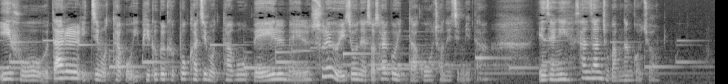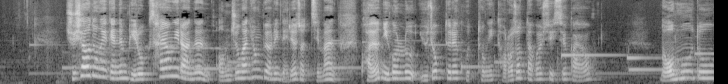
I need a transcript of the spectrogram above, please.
이후 딸을 잊지 못하고 이 비극을 극복하지 못하고 매일매일 술에 의존해서 살고 있다고 전해집니다. 인생이 산산조각난 거죠. 주샤오동에게는 비록 사형이라는 엄중한 형벌이 내려졌지만 과연 이걸로 유족들의 고통이 덜어졌다고 할 수 있을까요? 너무도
